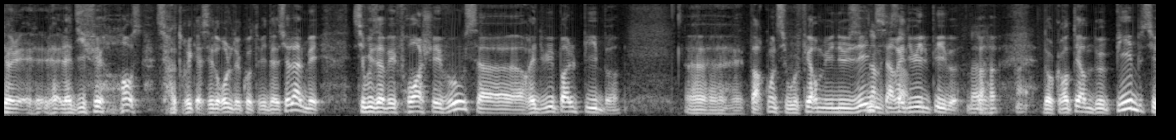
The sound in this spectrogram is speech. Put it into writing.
La, différence, c'est un truc assez drôle de comptabilité nationale, mais si vous avez froid chez vous, ça réduit pas le PIB. par contre, si vous fermez une usine, ça réduit le PIB. Bah Donc en termes de PIB, si,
